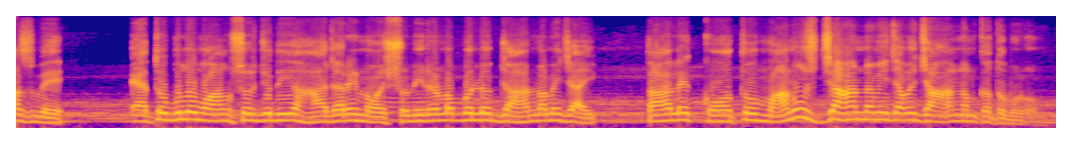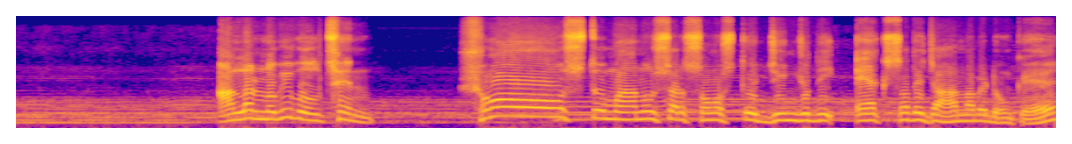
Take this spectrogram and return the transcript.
আসবে, এতগুলো মানুষের যদি হাজারে নয়শো নিরানব্বই লোক জাহান নামে যায়, তাহলে কত মানুষ জাহান নামে যাবে? জাহান নাম কত বড়? আল্লাহ নবী বলছেন, সমস্ত মানুষ আর সমস্ত জিন যদি একসাথে জাহান নামে ঢুকে,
